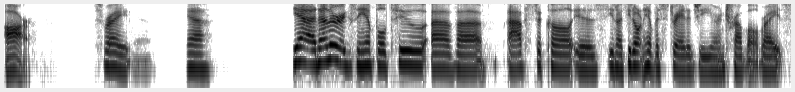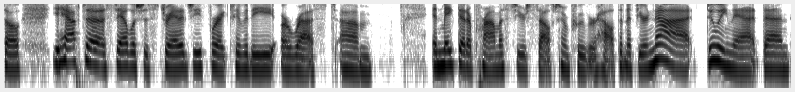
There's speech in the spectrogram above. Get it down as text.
are. That's right. Yeah. Yeah. yeah another example too of a obstacle is, you know, if you don't have a strategy, you're in trouble, right? So you have to establish a strategy for activity or rest. Um, and make that a promise to yourself to improve your health. And if you're not doing that, then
